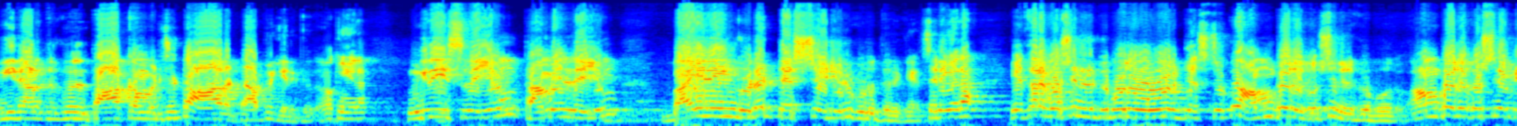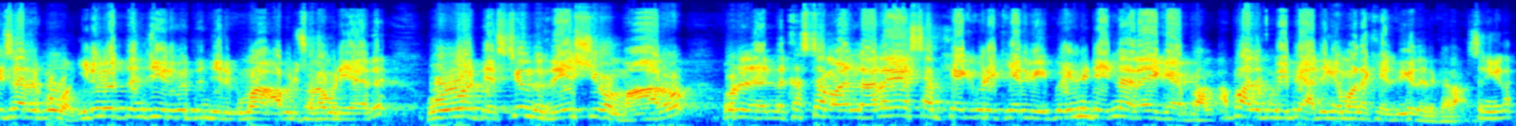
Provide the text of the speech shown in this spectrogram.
மீதான திருக்குறள் தாக்கம் படிச்சுட்டு ஆறு டாபிக் இருக்குது ஓகேங்களா இங்கிலீஷ்லையும் தமிழ்லையும் பைலிங்கோட டெஸ்ட் ஷெட்யூல் கொடுத்துருக்கேன். சரிங்களா? எத்தனை கொஸ்டின் இருக்க போது ஒவ்வொரு டெஸ்ட்டுக்கும் ஐம்பது கொஸ்டின் இருக்க போது ஐம்பது கொஸ்டின் எப்படி சார் இருக்கும்? இருபத்தஞ்சு இருபத்தஞ்சு இருக்குமா? அப்படி சொல்ல முடியாது. ஒவ்வொரு டெஸ்ட்டும் இந்த ரேஷியோ மாறும். ஒரு இந்த கஷ்டமான நிறைய சப் கேட்கக்கூடிய கேள்வி இப்போ யூனிட் நிறைய கேட்பாங்க. அப்போ அதுக்கு மேபி அதிகமான கேள்விகள் இருக்கலாம். சரிங்களா?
